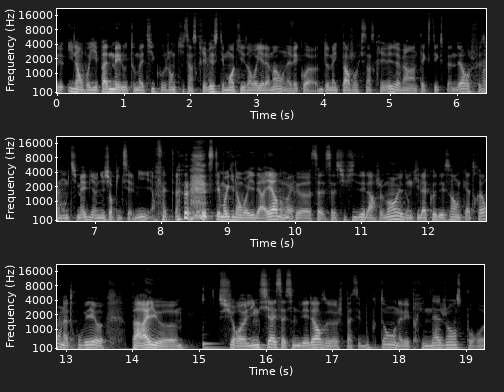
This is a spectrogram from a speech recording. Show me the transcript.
Euh, il n'envoyait pas de mail automatique aux gens qui s'inscrivaient, c'était moi qui les envoyais à la main. On avait quoi Deux mecs par jour qui s'inscrivaient, j'avais un text expander où je faisais mon petit mail, bienvenue sur Pixelme. En fait, c'était moi qui l'envoyais derrière, donc euh, ça, suffisait largement. Et donc il a codé ça en 4 heures. On a trouvé, pareil, sur Linksia et Assassin Invaders, je passais beaucoup de temps. On avait pris une agence pour.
